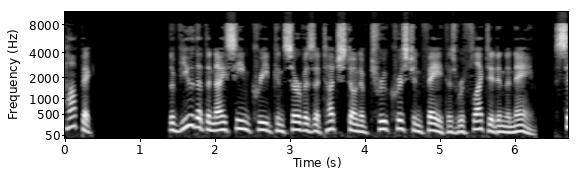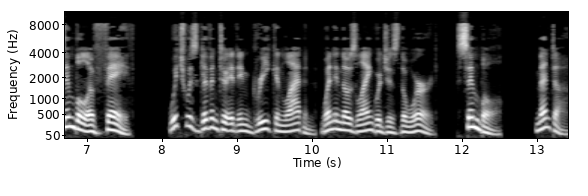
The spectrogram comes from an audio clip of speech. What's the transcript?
Topic. The view that the Nicene Creed can serve as a touchstone of true Christian faith is reflected in the name, symbol of faith, which was given to it in Greek and Latin, when in those languages the word symbol meant a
